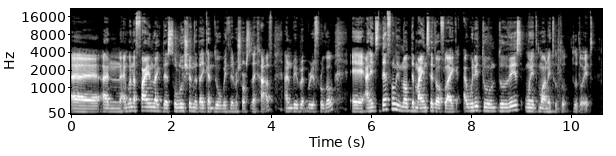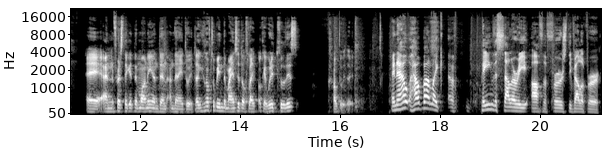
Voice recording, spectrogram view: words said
uh, and I'm gonna find like the solution that I can do with the resources I have and be very frugal. Uh, and it's definitely not the mindset of like uh, we need to do this, we need money to do, to do it. Uh, and first I get the money and then and then I do it. Like you have to be in the mindset of like okay, we need to do this. How do we do it? And how how about like uh, paying the salary of the first developer?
